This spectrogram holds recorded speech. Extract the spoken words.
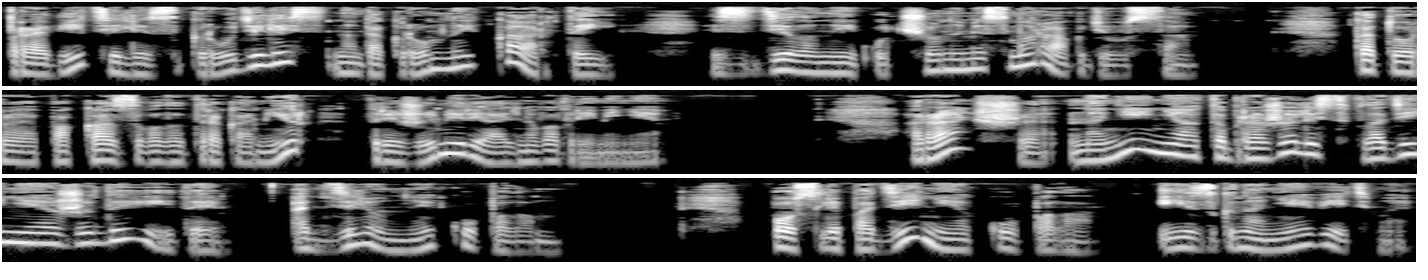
Правители сгрудились над огромной картой, сделанной учеными Смарагдиуса, которая показывала Драгомир в режиме реального времени. Раньше на ней не отображались владения Жидеиды, отделенные куполом. После падения купола и изгнания ведьмы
